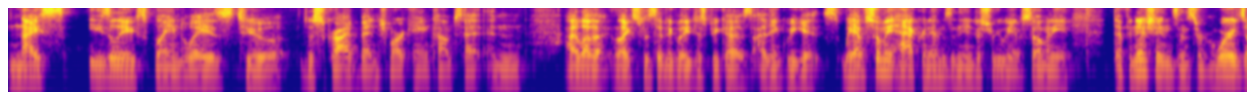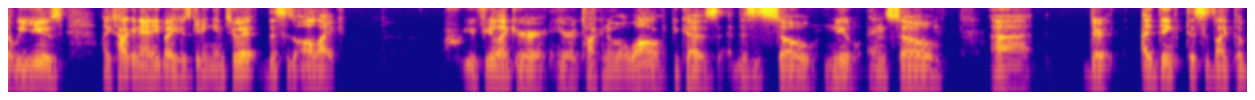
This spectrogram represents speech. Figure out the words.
nice, easily explained ways to describe benchmarking and comp set. And I love that, like specifically just because I think we get, we have so many acronyms in the industry. We have so many definitions and certain words that we use. Like talking to anybody who's getting into it, this is all like, you feel like you're you're talking to a wall because this is so new and so uh there I think this is like the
